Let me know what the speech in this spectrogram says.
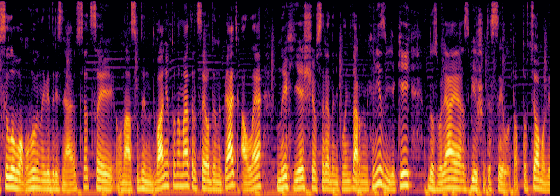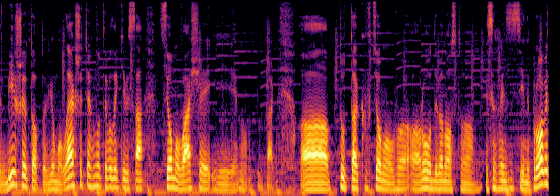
силовому вони відрізняються. Цей у нас 1,2 Нм, цей 1,5, але в них є ще всередині планетарний механізм, який дозволяє збільшити силу. Тобто в цьому він більший, тобто в йому легше тягнути великі віса, в цьому важче і ну так. Тут так в цьому в RAW 90 і синхронізаційний провід,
